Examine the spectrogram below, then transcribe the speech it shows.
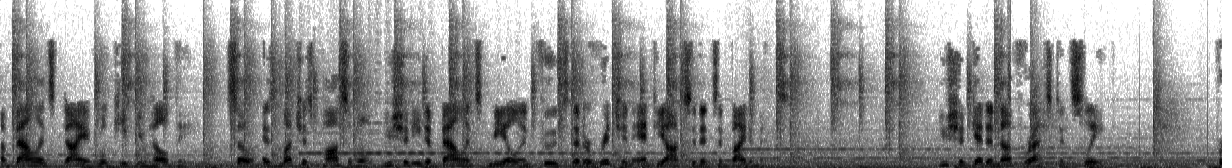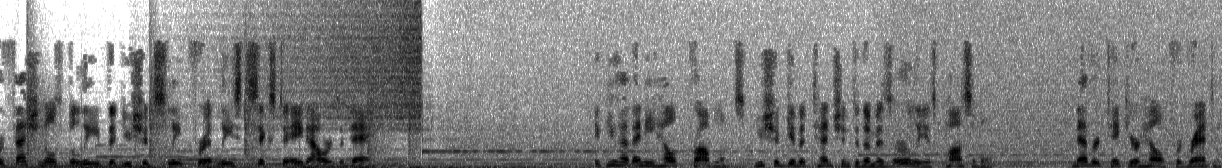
A balanced diet will keep you healthy. So, as much as possible, you should eat a balanced meal and foods that are rich in antioxidants and vitamins. You should get enough rest and sleep. Professionals believe that you should sleep for at least 6 to 8 hours a day. If you have any health problems, you should give attention to them as early as possible. Never take your health for granted.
